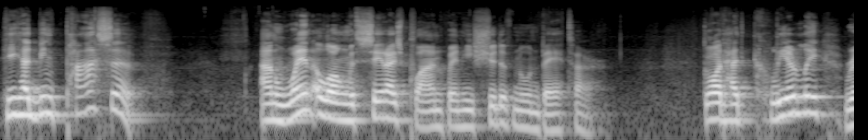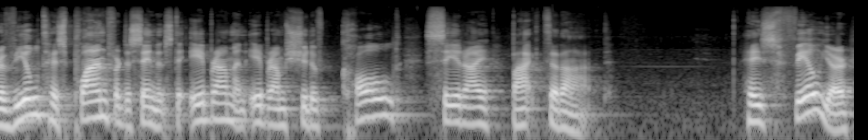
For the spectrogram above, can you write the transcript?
He had been passive and went along with Sarai's plan when he should have known better. God had clearly revealed his plan for descendants to Abraham, and Abraham should have called Sarai back to that. His failure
